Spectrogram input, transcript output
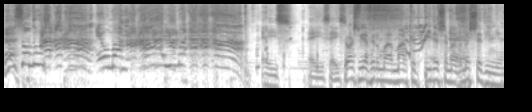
Não são duas ah, ah, é uma ah, ah e uma ah, ah, ah. É isso, é isso, é isso. Eu acho que devia haver uma marca de pilhas chamada Machadinha.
